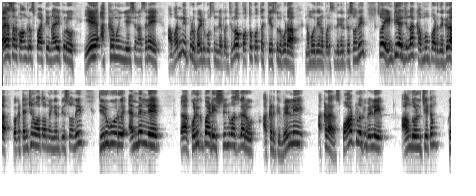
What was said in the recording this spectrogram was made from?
వైఎస్ఆర్ కాంగ్రెస్ పార్టీ నాయకులు ఏ అక్రమం చేసినా సరే అవన్నీ ఇప్పుడు బయటకు వస్తున్న నేపథ్యంలో కొత్త కొత్త కేసులు కూడా నమోదైన పరిస్థితి కనిపిస్తుంది. సో ఎన్టీఆర్ జిల్లా ఖమ్మంపాడు దగ్గర ఒక టెన్షన్ వాతావరణం కనిపిస్తోంది. తిరువూరు ఎమ్మెల్యే కొలుకుపాడి కొలికిపాడి శ్రీనివాస్ గారు అక్కడికి వెళ్ళి అక్కడ స్పాట్లోకి వెళ్ళి ఆందోళన చేయటం ఒక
